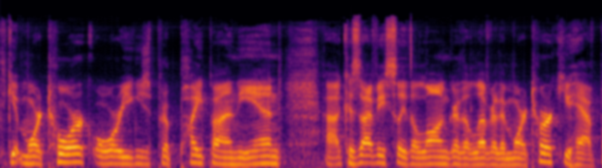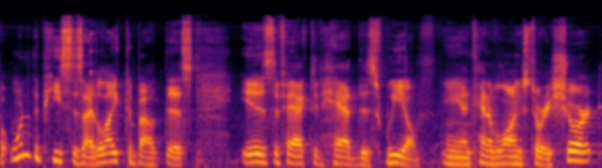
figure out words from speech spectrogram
to get more torque, or you can just put a pipe on the end because uh, obviously the longer the lever, the more torque you have. But one of the pieces I liked about this is the fact it had this wheel. And kind of long story short,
